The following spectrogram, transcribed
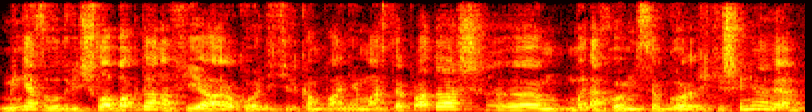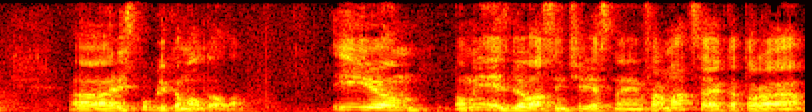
Меня зовут Вячеслав Богданов, я руководитель компании «Мастер продаж». Э, мы находимся в городе Кишиневе, э, Республика Молдова. И э, у меня есть для вас интересная информация, которая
